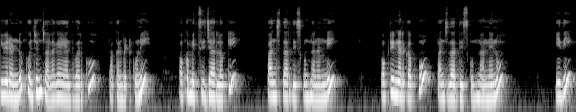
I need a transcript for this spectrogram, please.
ఇవి రెండు కొంచెం చల్లగా అయ్యేంత వరకు పక్కన పెట్టుకొని ఒక మిక్సీ జార్లోకి పంచదార తీసుకుంటున్నానండి. ఒకటిన్నర కప్పు పంచదార తీసుకుంటున్నాను నేను. ఇది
